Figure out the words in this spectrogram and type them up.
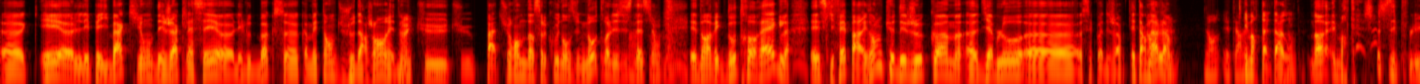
et les Pays-Bas qui ont déjà classé les lootbox comme étant du jeu d'argent et donc tu, tu, pas, tu rentres d'un seul coup dans une autre législation et dans, avec d'autres règles. Et ce qui fait par exemple que des jeux comme Diablo, c'est quoi déjà? Eternal? Non, Eternal. Immortal, t'as raison. Non, Immortal, je sais plus.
